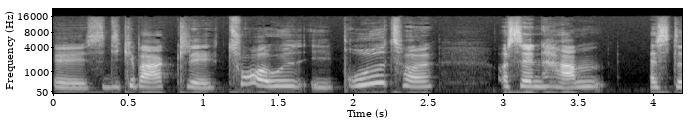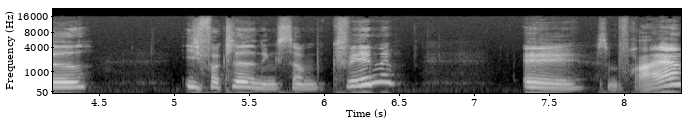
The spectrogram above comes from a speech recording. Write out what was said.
øh, Så de kan bare klæde Thor ud i brudetøj, og sende ham afsted i forklædning som kvinde, øh, som Freja,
